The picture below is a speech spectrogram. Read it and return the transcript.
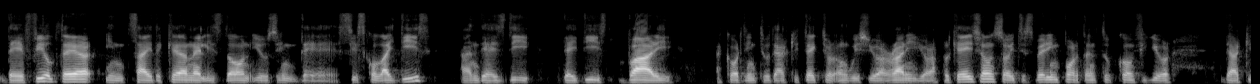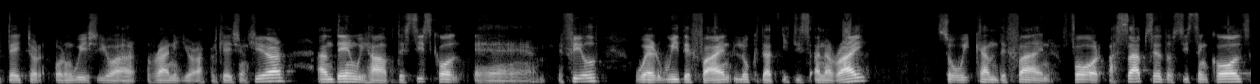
the filter inside the kernel is done using the syscall IDs, and the, SD, the IDs vary according to the architecture on which you are running your application. So it is very important to configure the architecture on which you are running your application here. And then we have the syscall uh, field where we define, look that it is an array. So we can define for a subset of system calls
